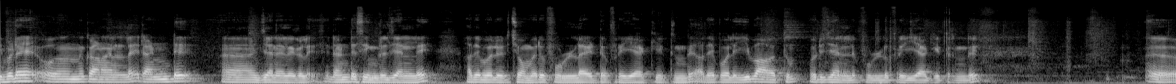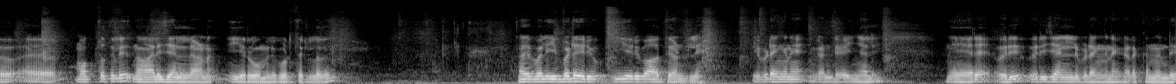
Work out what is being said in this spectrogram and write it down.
ഇവിടെ ഒന്ന് കാണാനുള്ള രണ്ട് ജനലുകൾ രണ്ട് സിംഗിൾ ജനൽ അതേപോലെ ഒരു ചുമര് ഫുള്ളായിട്ട് ഫ്രീ ആക്കിയിട്ടുണ്ട്. അതേപോലെ ഈ ഭാഗത്തും ഒരു ജനൽ ഫുള്ള് ഫ്രീ ആക്കിയിട്ടുണ്ട്. മൊത്തത്തിൽ നാല് ജനലാണ് ഈ റൂമിൽ കൊടുത്തിട്ടുള്ളത്. അതേപോലെ ഇവിടെ ഒരു ഈ ഒരു ഭാഗത്ത് കണ്ടില്ലേ? ഇവിടെ ഇങ്ങനെ കണ്ടു കഴിഞ്ഞാൽ നേരെ ഒരു ഒരു ജനൽ ഇവിടെ ഇങ്ങനെ കിടക്കുന്നുണ്ട്.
